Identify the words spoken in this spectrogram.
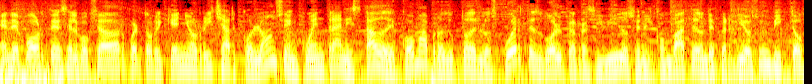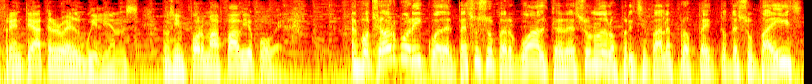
En deportes, el boxeador puertorriqueño Richard Colón se encuentra en estado de coma producto de los fuertes golpes recibidos en el combate donde perdió su invicto frente a Terrell Williams. Nos informa Fabio Poveda. El boxeador boricua del peso super Walter es uno de los principales prospectos de su país.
